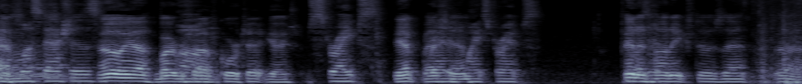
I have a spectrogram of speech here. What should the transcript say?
Yeah, I see mustaches, Oh yeah, barbershop Um, quartet guys. stripes, Yep, that's red and white stripes. Pentatonix does that. Uh,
